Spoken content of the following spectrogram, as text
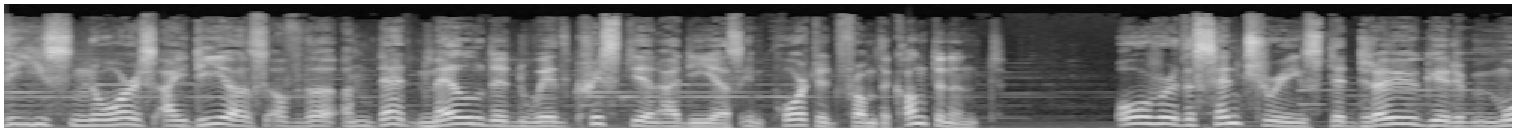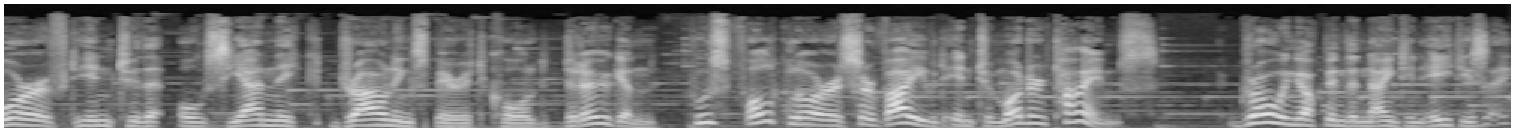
these Norse ideas of the undead melded with Christian ideas imported from the continent. Over the centuries, the Draugr morphed into the oceanic drowning spirit called Draugen, whose folklore survived into modern times growing up in the 1980s, I,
